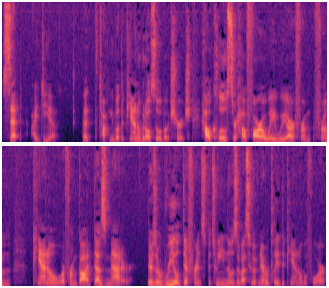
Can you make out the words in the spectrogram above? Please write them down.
set idea that talking about the piano, but also about church. How close or how far away we are from from piano or from God does matter. There's a real difference between those of us who have never played the piano before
